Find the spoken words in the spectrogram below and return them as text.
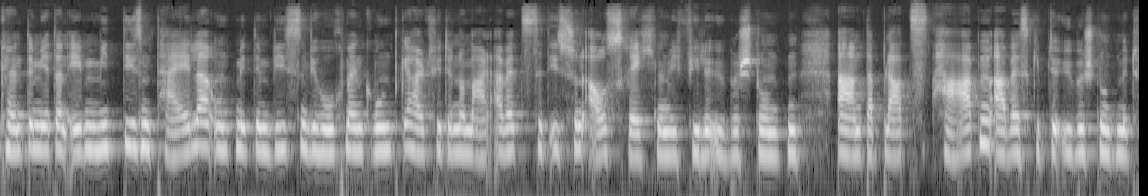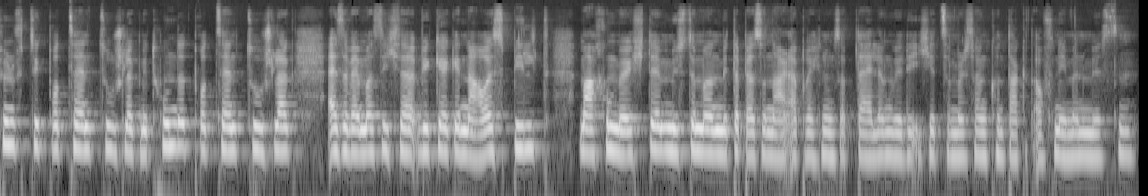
könnte mir dann eben mit diesem Teiler und mit dem Wissen, wie hoch mein Grundgehalt für die Normalarbeitszeit ist, schon ausrechnen, wie viele Überstunden ähm, da Platz haben. Aber es gibt ja Überstunden mit 50% Zuschlag, mit 100% Zuschlag. Also wenn man sich da wirklich ein genaues Bild machen möchte, möchte, müsste man mit der Personalabrechnungsabteilung, würde ich jetzt einmal sagen, Kontakt aufnehmen müssen.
